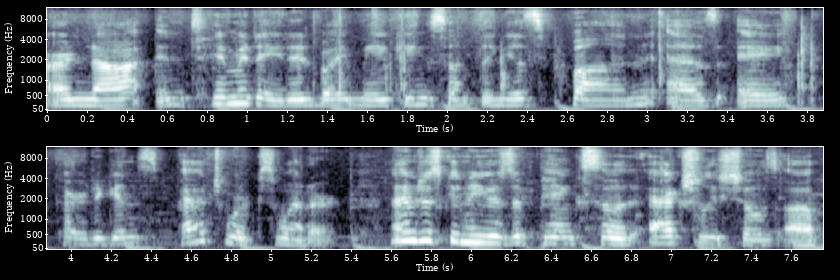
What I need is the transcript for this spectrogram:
are not intimidated by making something as fun as a cardigan patchwork sweater. I'm just going to use a pink so it actually shows up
